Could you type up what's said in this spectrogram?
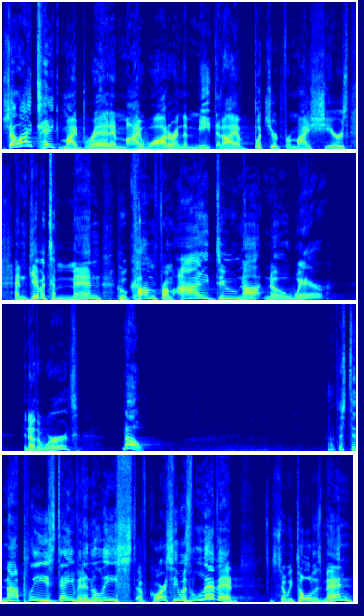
Shall I take my bread and my water and the meat that I have butchered for my shears and give it to men who come from I do not know where? In other words, no. Now, this did not please David in the least, of course. He was livid. So he told his men,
